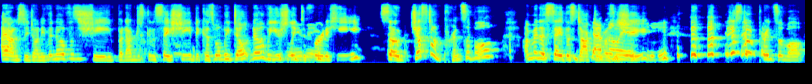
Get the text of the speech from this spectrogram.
I honestly don't even know if it was a she, but I'm just going to say she because when we don't know, we usually Maybe. defer to he. So just on principle, I'm going to say this doctor was a she a she. just on principle.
